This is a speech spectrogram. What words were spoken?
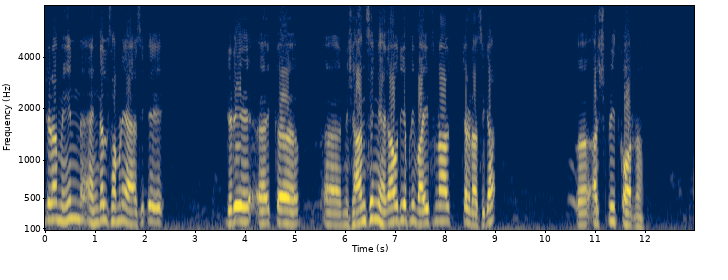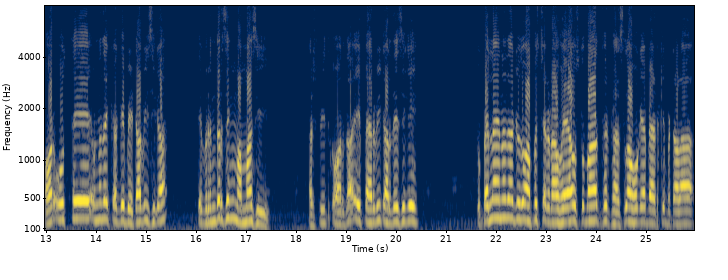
ਜਿਹੜਾ ਮੇਨ ਐਂਗਲ ਸਾਹਮਣੇ ਆਇਆ ਸੀ ਕਿ ਜਿਹੜੇ ਇੱਕ ਨਿਸ਼ਾਨ ਸਿੰਘ ਹੈਗਾ, ਉਹਦੀ ਆਪਣੀ ਵਾਈਫ ਨਾਲ ਝਗੜਾ ਸੀਗਾ ਅਰਸ਼ਪ੍ਰੀਤ ਕੌਰ ਨਾਲ। ਔਰ ਉਸ ਤੇ ਉਹਨਾਂ ਦਾ ਇੱਕ ਅੱਗੇ ਬੇਟਾ ਵੀ ਸੀਗਾ ਤੇ ਵਰਿੰਦਰ ਸਿੰਘ ਮਾਮਾ ਸੀ ਅਰਸ਼ਪ੍ਰੀਤ ਕੌਰ ਦਾ। ਇਹ ਪੈਰਵੀ ਕਰਦੇ ਸੀਗੇ। ਤੋਂ ਪਹਿਲਾਂ ਇਹਨਾਂ ਦਾ ਜਦੋਂ ਆਪਸ ਝਗੜਾ ਹੋਇਆ ਉਸ ਤੋਂ ਬਾਅਦ ਫਿਰ ਫੈਸਲਾ ਹੋ ਗਿਆ ਬੈਠ ਕੇ ਬਟਾਲਾ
